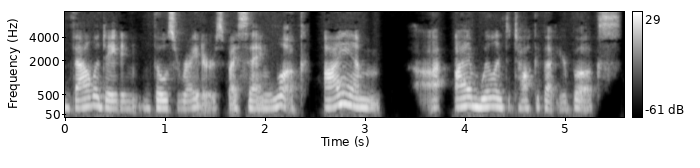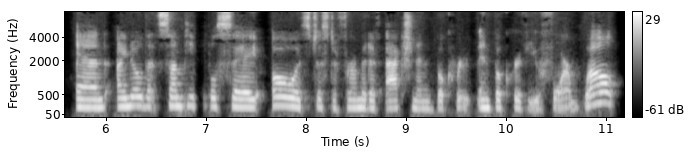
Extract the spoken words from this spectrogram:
validating those writers by saying, look, I am I am willing to talk about your books. And I know that some people say, "Oh, it's just affirmative action in book re- in book review form." Well,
